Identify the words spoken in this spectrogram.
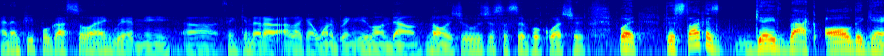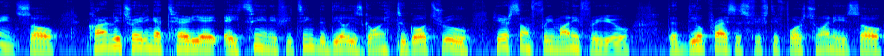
And then people got so angry at me, uh, thinking that I like I want to bring Elon down. No, it was just a simple question. But the stock has gave back all the gains. So currently trading at 38.18. If you think the deal is going to go through, here's some free money for you. The deal price is 54.20, so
